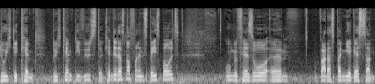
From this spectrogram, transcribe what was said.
durchgekämmt. Durchkämmt die Wüste. Kennt ihr das noch von den Spaceballs? Ungefähr so ähm, war das bei mir gestern.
